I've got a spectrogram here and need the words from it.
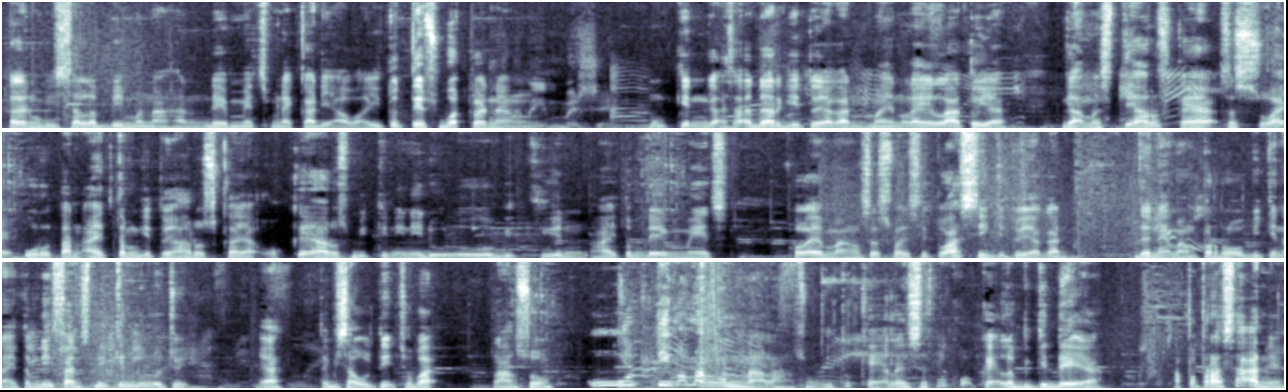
kalian bisa lebih menahan damage mereka di awal. Itu tips buat kalian yang mungkin nggak sadar gitu ya kan. Main Layla tuh ya nggak mesti harus kayak sesuai urutan item gitu ya. Harus kayak oke okay, harus bikin ini dulu bikin item damage. Kalau emang sesuai situasi gitu ya kan. Dan emang perlu bikin item defense bikin dulu cuy. Ya kita bisa ulti. Coba langsung ulti memang kena langsung. Itu kayak lasernya kok kayak lebih gede ya? Apa perasaan ya?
